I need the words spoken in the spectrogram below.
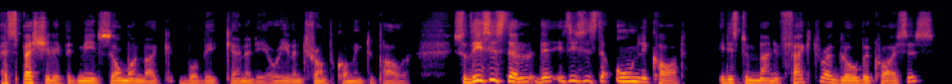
especially if it means someone like Bobby Kennedy or even Trump coming to power. So this is the, this is the only card. It is to manufacture a global crisis,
